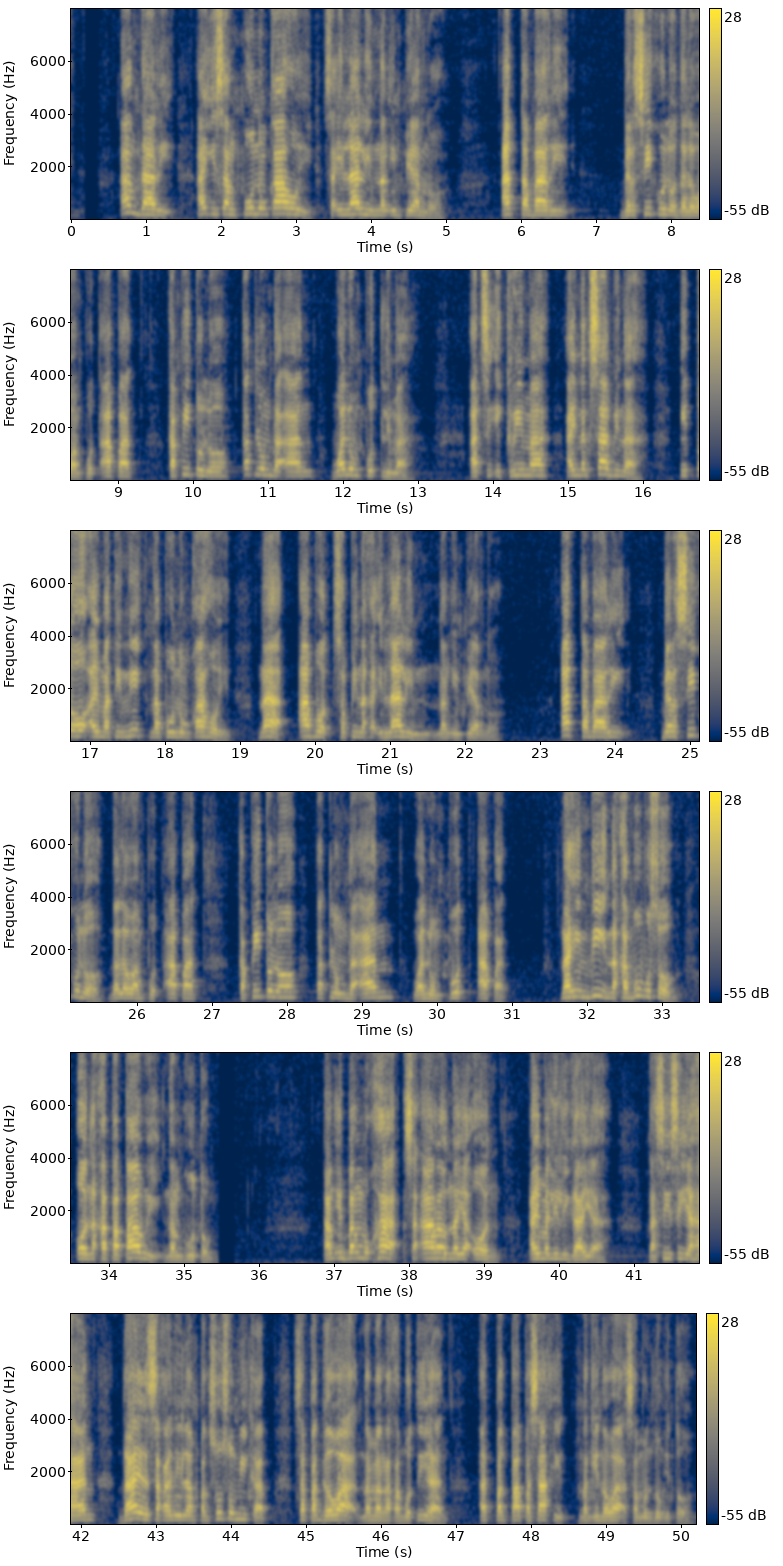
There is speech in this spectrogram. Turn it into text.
Ang dari ay isang punong kahoy sa ilalim ng impyerno. At Tabari, versikulo 24, kapitulo 385. At si Ikrima ay nagsabi na, ito ay matinik na punong kahoy na abot sa pinakailalim ng impyerno. At Tabari, versikulo 24, kapitulo 384 na hindi nakabubusog o nakapapawi ng gutom. Ang ibang mukha sa araw na yaon ay maliligaya, nasisiyahan dahil sa kanilang pagsusumikap sa paggawa ng mga kabutihan at pagpapasakit na ginawa sa mundong ito.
